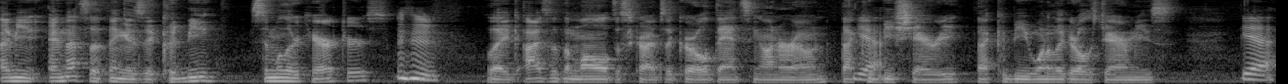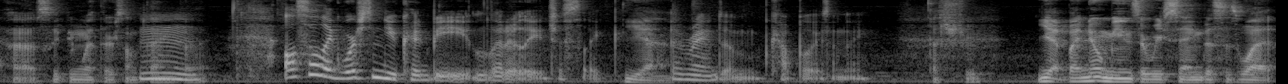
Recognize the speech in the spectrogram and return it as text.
I mean, and that's the thing is, it could be similar characters. Mm-hmm. Like Eyes of Them All describes a girl dancing on her own. That Yeah. could be Sherry. That could be one of the girls Jeremy's Yeah. uh, sleeping with or something. Mm. But Also like worse than you could be literally just like yeah, a random couple or something. that's true. Yeah, by no means are we saying this is what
